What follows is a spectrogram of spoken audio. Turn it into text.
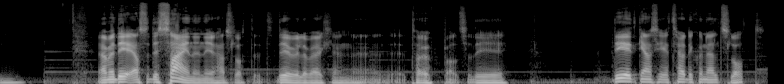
Mm. Ja men det är alltså designen i det här slottet, det vill jag verkligen eh, ta upp alltså. Det är, det är ett ganska traditionellt slott,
